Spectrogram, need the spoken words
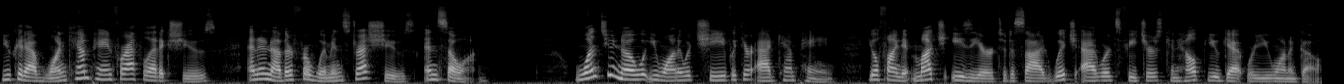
you could have one campaign for athletic shoes and another for women's dress shoes, and so on. Once you know what you want to achieve with your ad campaign, you'll find it much easier to decide which AdWords features can help you get where you want to go.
